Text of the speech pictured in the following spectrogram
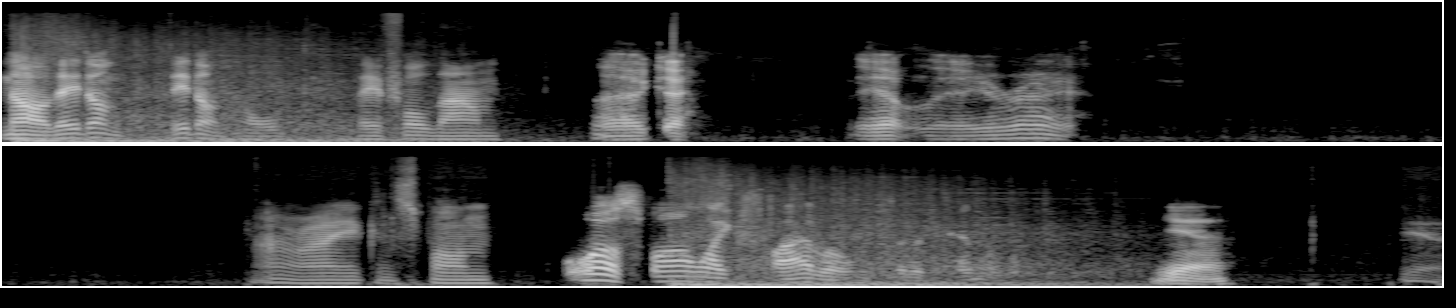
No, they don't. They don't hold. They fall down. Ah, okay. Yep, yeah, you're right. All right, you can spawn. Well, spawn like five of them instead of ten of them. Yeah. Yeah.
